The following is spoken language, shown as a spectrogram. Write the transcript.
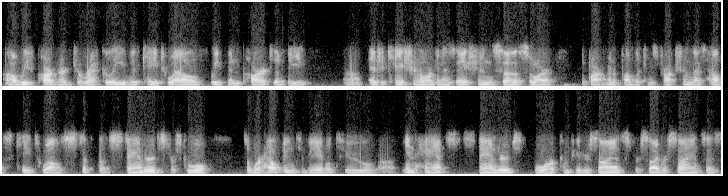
Uh, we've partnered directly with K 12. We've been part of the uh, education organizations. So, so our Department of Public Instruction that helps K 12 st- uh, standards for school. So we're helping to be able to uh, enhance standards for computer science, for cyber sciences,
